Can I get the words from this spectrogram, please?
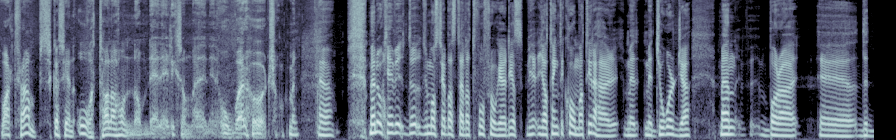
var Trump ska sen åtala honom, det är liksom en oerhörd sak. Men, ja. Men okej, okay, då, då, måste jag bara ställa två frågor. Dels, jag tänkte komma till det här med, med Georgia, men bara eh, the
